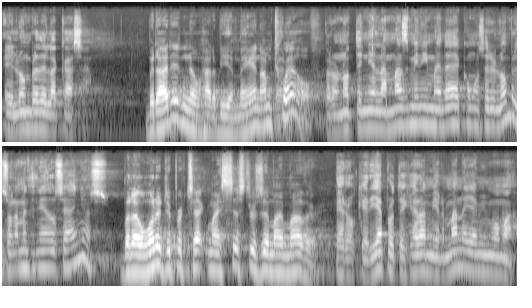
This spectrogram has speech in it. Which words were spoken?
el hombre de la casa. But I didn't know how to be a man. I'm 12. Pero no tenía la más mínima idea de cómo ser el hombre, solamente tenía 12 años. But I wanted to protect my sisters and my mother. Pero quería proteger a mi hermana y a mi mamá.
